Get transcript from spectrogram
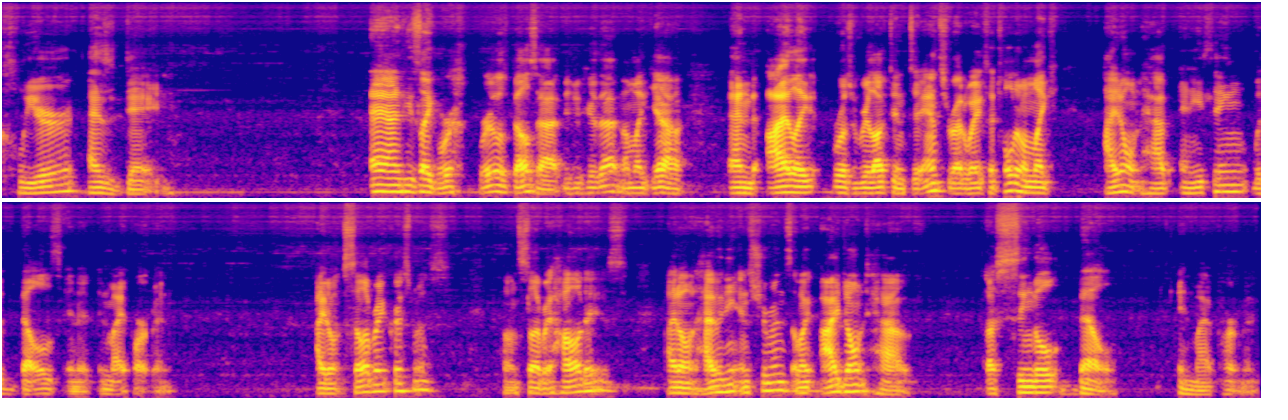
clear as day. And he's like, where, where are those bells at? Did you hear that? And I'm like, yeah. And I like was reluctant to answer right away because I told him I'm like, I don't have anything with bells in it in my apartment. I don't celebrate Christmas. I don't celebrate holidays. I don't have any instruments. I'm like, I don't have a single bell in my apartment.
